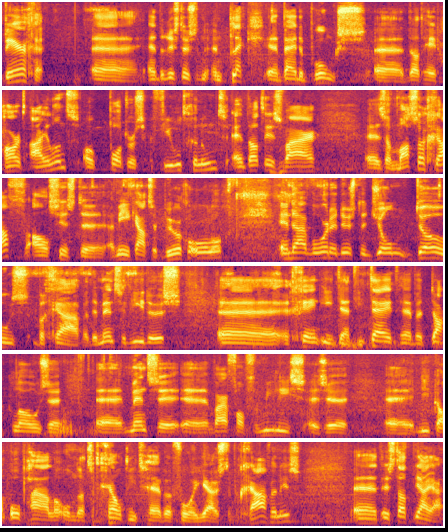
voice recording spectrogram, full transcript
bergen. En er is dus een, plek bij de Bronx, dat heet Hart Island, ook Potter's Field genoemd. En dat is waar uh, is een massagraf, al sinds de Amerikaanse burgeroorlog. En daar worden dus de John Doe's begraven. De mensen die dus geen identiteit hebben, daklozen, mensen waarvan families ze niet kan ophalen omdat ze het geld niet hebben voor juiste begrafenis. Uh, dus dat, ja, ja,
